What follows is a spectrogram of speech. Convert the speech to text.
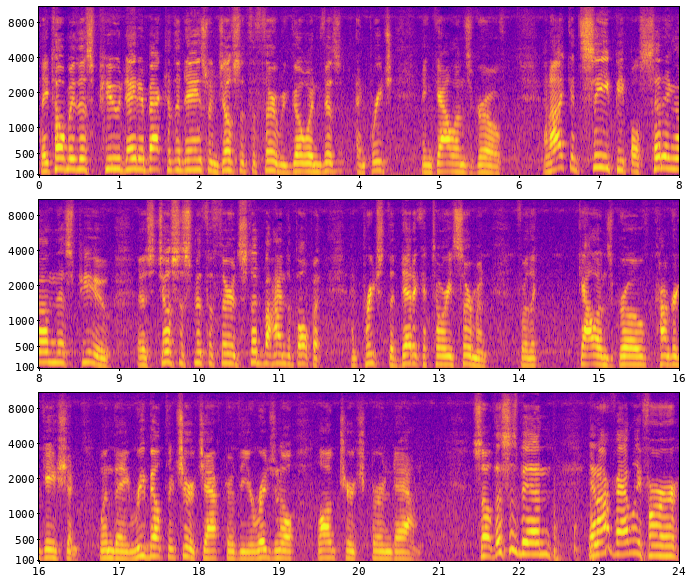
They told me this pew dated back to the days when Joseph III would go and visit and preach in Galland's Grove. And I could see people sitting on this pew as Joseph Smith III stood behind the pulpit and preached the dedicatory sermon for the Galland's Grove congregation when they rebuilt the church after the original log church burned down. So this has been in our family for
